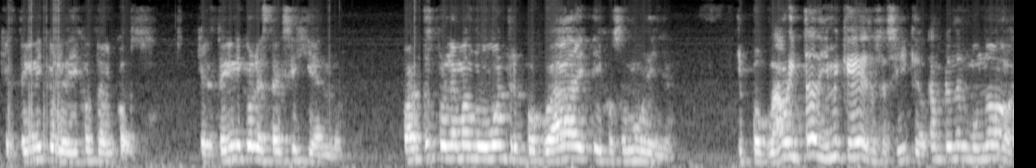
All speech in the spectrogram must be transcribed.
que el técnico le dijo tal cosa? Que el técnico le está exigiendo. ¿Cuántos problemas hubo entre Pogba y José Mourinho? Y Pogba ahorita, dime qué es, o sea, sí, quedó campeón del mundo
